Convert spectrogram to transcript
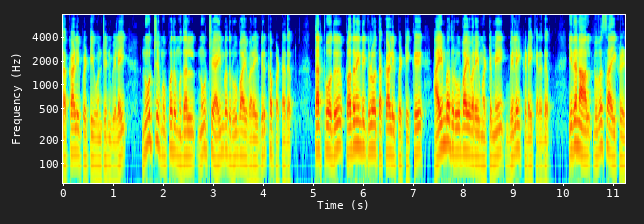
தக்காளி பெட்டி ஒன்றின் விலை நூற்றி முப்பது முதல் நூற்றி ஐம்பது ரூபாய் வரை விற்கப்பட்டது. தற்போது பதினைந்து கிலோ தக்காளி பெட்டிக்கு ஐம்பது ரூபாய் வரை மட்டுமே விலை கிடைக்கிறது. இதனால் விவசாயிகள்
